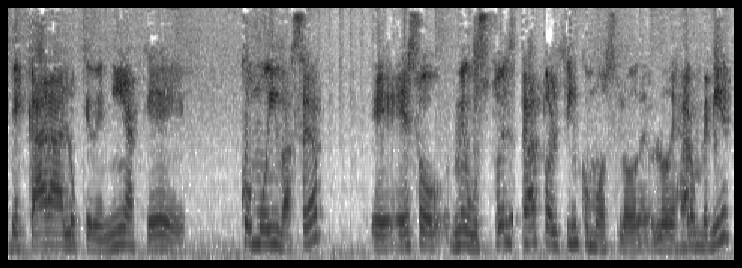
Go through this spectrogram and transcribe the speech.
de cara a lo que venía, que cómo iba a ser. Eh, eso me gustó el trato al fin como lo, lo dejaron venir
